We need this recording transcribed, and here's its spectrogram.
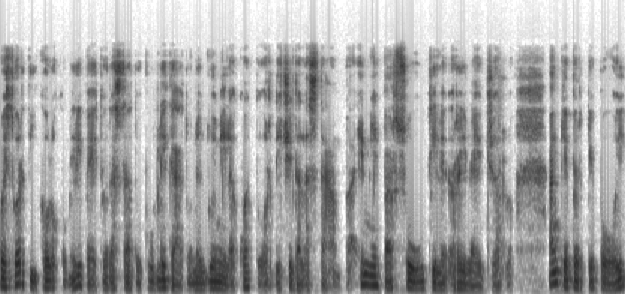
Questo articolo, come ripeto, era stato pubblicato nel 2014 dalla stampa e mi è parso utile rileggerlo, anche perché poi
